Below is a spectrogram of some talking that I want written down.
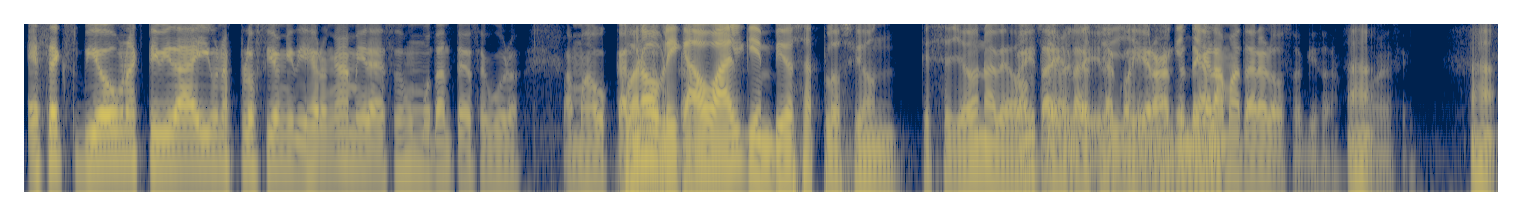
Essex vio una actividad ahí, una explosión y dijeron, ah, mira, eso es un mutante de seguro, vamos a buscarlo. Bueno, obligado alguien vio esa explosión. Qué sé yo, 911. Ahí está, o y la, y la cogieron antes de que la matara el oso, quizás. Ajá. a. Ajá.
